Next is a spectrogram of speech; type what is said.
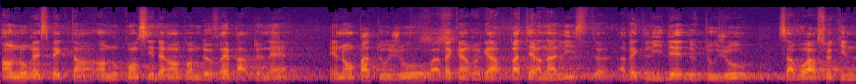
en nous respectant, en nous considérant comme de vrais partenaires, et non pas toujours avec un regard paternaliste, avec l'idée de toujours savoir ce qu'il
